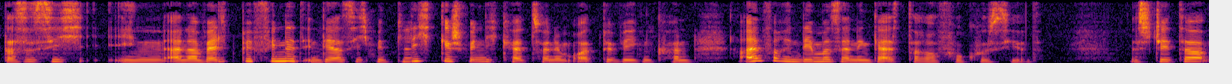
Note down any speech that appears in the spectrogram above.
dass er sich in einer Welt befindet, in der er sich mit Lichtgeschwindigkeit zu einem Ort bewegen kann, einfach indem er seinen Geist darauf fokussiert. Es steht da,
